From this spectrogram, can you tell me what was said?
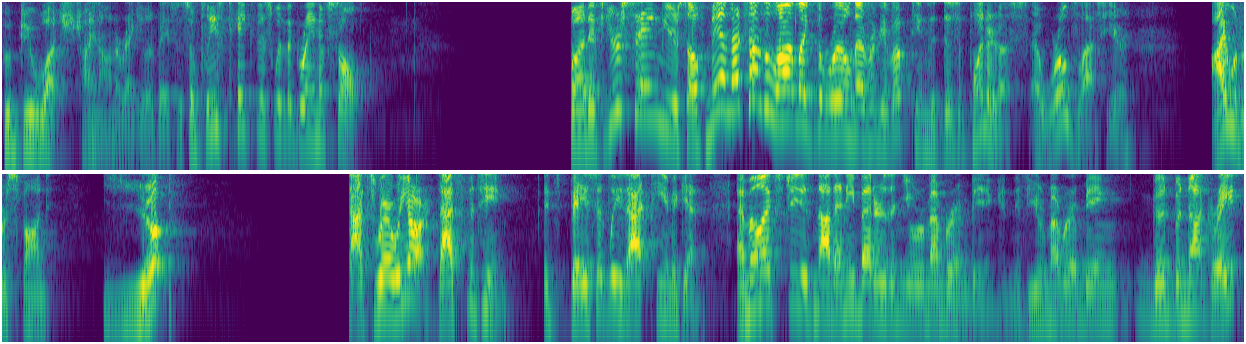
who do watch China on a regular basis. So please take this with a grain of salt. But if you're saying to yourself, man, that sounds a lot like the Royal Never Give Up team that disappointed us at Worlds last year, I would respond, yup. That's where we are. That's the team. It's basically that team again. MLXG is not any better than you remember him being. And if you remember him being good but not great,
